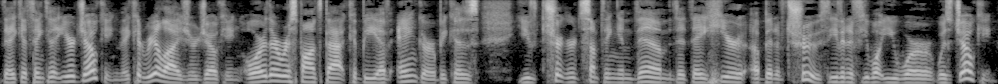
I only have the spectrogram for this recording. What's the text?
They could think that you're joking. They could realize you're joking. Or their response back could be of anger because you've triggered something in them that they hear a bit of truth, even if you, what you were was joking.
